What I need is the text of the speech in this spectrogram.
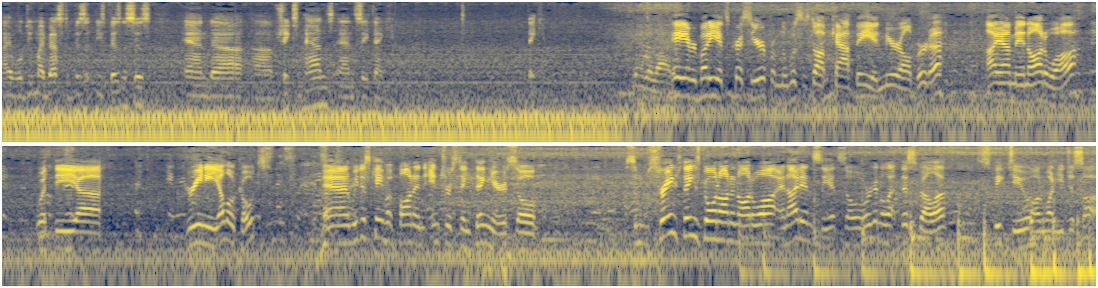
I will do my best to visit these businesses and uh, uh, shake some hands and say thank you. Thank you. Hey everybody, it's Chris here from the Whistle Stop Cafe in Mirror, Alberta. I am in Ottawa with the uh, greeny yellow coats, and we just came upon an interesting thing here. So, some strange things going on in Ottawa, and I didn't see it, so we're gonna let this fella speak to you on what he just saw.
